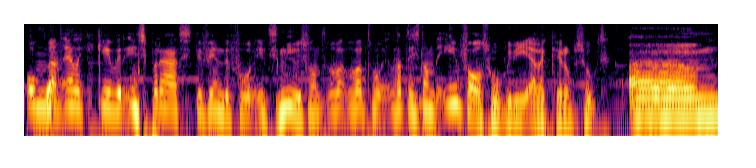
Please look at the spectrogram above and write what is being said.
om dan elke keer weer inspiratie te vinden voor iets nieuws? Want wat, wat, is dan de invalshoek die je elke keer opzoekt? Ehm,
